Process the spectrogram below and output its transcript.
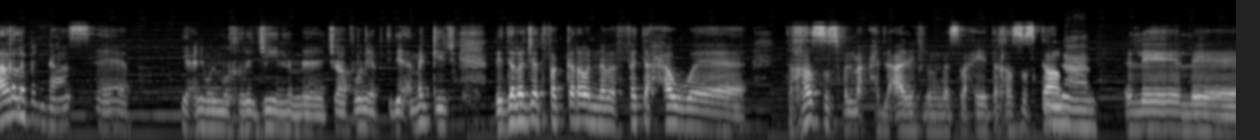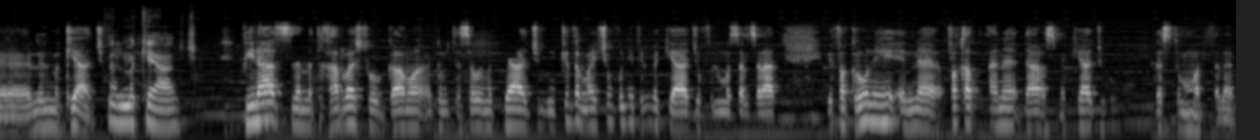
أغلب الناس آه، يعني والمخرجين لما شافوني أبتدي امكج لدرجة فكروا إنه فتحوا آه، تخصص في المعهد العالي في المسرحية تخصص كامل نعم. للمكياج. المكياج في ناس لما تخرجت وقمت أسوي مكياج من كثر ما يشوفوني في المكياج وفي المسلسلات يفكروني إن فقط أنا دارس مكياج لست ممثلا.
